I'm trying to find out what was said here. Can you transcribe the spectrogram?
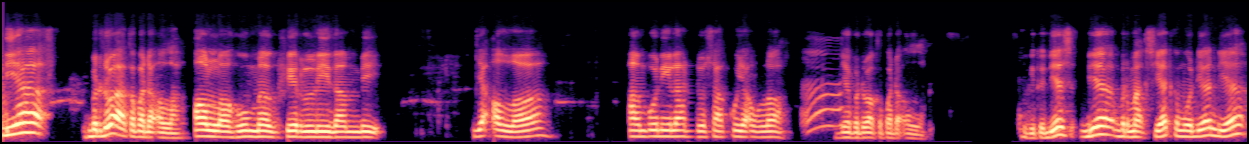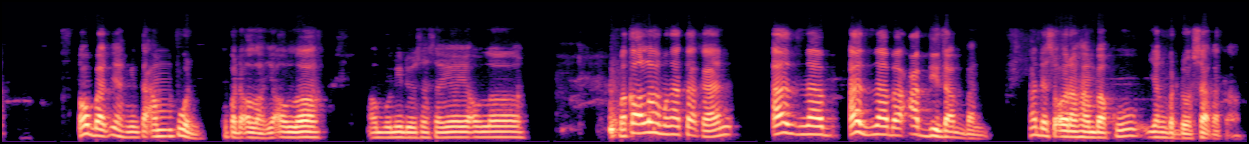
dia berdoa kepada Allah, Allahumma gfirli dambi. Ya Allah, ampunilah dosaku ya Allah. Dia berdoa kepada Allah. Begitu dia dia bermaksiat kemudian dia tobat ya minta ampun kepada Allah. Ya Allah, ampuni dosa saya ya Allah. Maka Allah mengatakan, Aznab, aznaba abdi zamban. Ada seorang hambaku yang berdosa, kata Allah.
